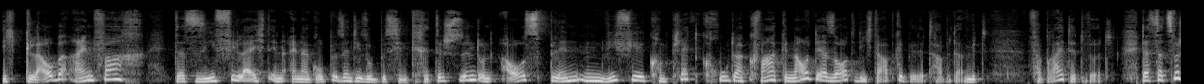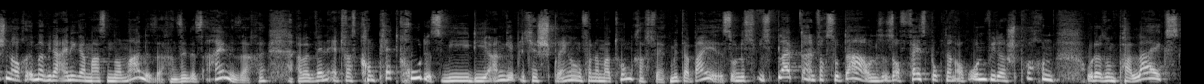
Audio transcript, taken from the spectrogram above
Ich glaube einfach, dass sie vielleicht in einer Gruppe sind, die so ein bisschen kritisch sind und ausblenden, wie viel komplett kruder Quark, genau der Sorte, die ich da abgebildet habe, damit verbreitet wird. Dass dazwischen auch immer wieder einigermaßen normale Sachen sind, ist eine Sache. Aber wenn etwas komplett krudes, wie die angebliche Sprengung von einem Atomkraftwerk mit dabei ist und es, es bleibt einfach so da und es ist auf Facebook dann auch unwidersprochen oder so ein paar Likes,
